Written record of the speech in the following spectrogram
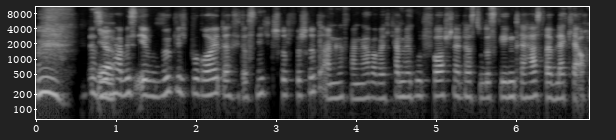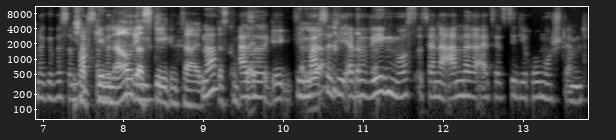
Deswegen ja. habe ich es eben wirklich bereut, dass ich das nicht Schritt für Schritt angefangen habe. Aber ich kann mir gut vorstellen, dass du das Gegenteil hast, weil Black ja auch eine gewisse Masse ich genau mitbringt. das Gegenteil, ne? das komplette also Gegenteil. Die Masse, ja. die er bewegen muss, ist ja eine andere als jetzt die, die Romo stemmt.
